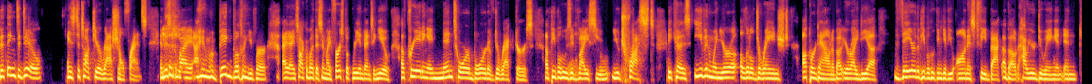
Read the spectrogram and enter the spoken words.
the thing to do is to talk to your rational friends. And this is why I am a big believer. I, I, talk about this in my first book, Reinventing You, of creating a mentor board of directors of people whose advice you you trust. Because even when you're a, a little deranged up or down about your idea, they are the people who can give you honest feedback about how you're doing and, and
